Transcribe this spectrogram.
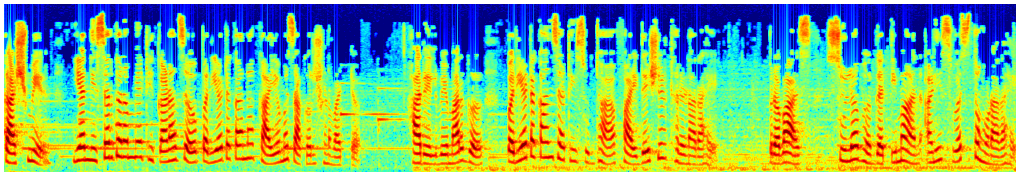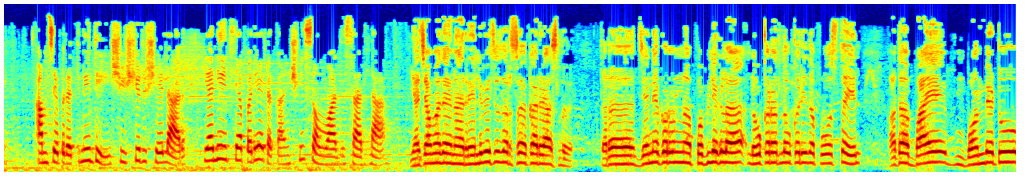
काश्मीर या निसर्गरम्य ठिकाणाचं पर्यटकांना कायमच आकर्षण वाटतं. हा रेल्वे मार्ग पर्यटकांसाठी सुद्धा फायदेशीर ठरणार आहे. प्रवास सुलभ गतिमान आणि स्वस्त होणार आहे. आमचे प्रतिनिधी शिशिर शेलार यांनी इथल्या पर्यटकांशी संवाद साधला. याच्यामध्ये ना रेल्वेचं जर सहकार्य असलं तर जेणेकरून पब्लिकला लवकरात लवकर इथं पोहोचता येईल. आता बाय बॉम्बे टू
